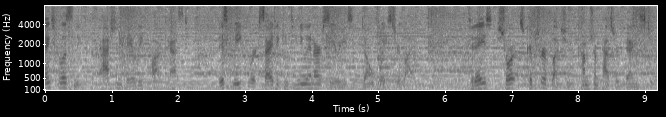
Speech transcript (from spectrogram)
Thanks for listening to the Passion Daily podcast. This week, we're excited to continue in our series, Don't Waste Your Life. Today's short scripture reflection comes from Pastor Ben Stuart.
